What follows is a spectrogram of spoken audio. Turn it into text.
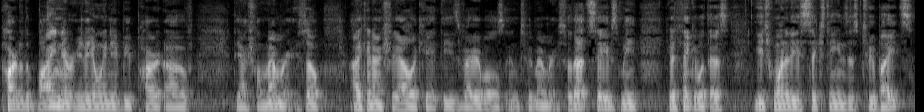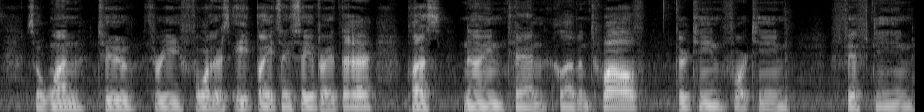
part of the binary. They only need to be part of the actual memory. So I can actually allocate these variables into memory. So that saves me, you think about this, each one of these 16s is two bytes. So one, two, three, four, there's eight bytes I saved right there, plus 9, 10, 11, 12, 13, 14, 15,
